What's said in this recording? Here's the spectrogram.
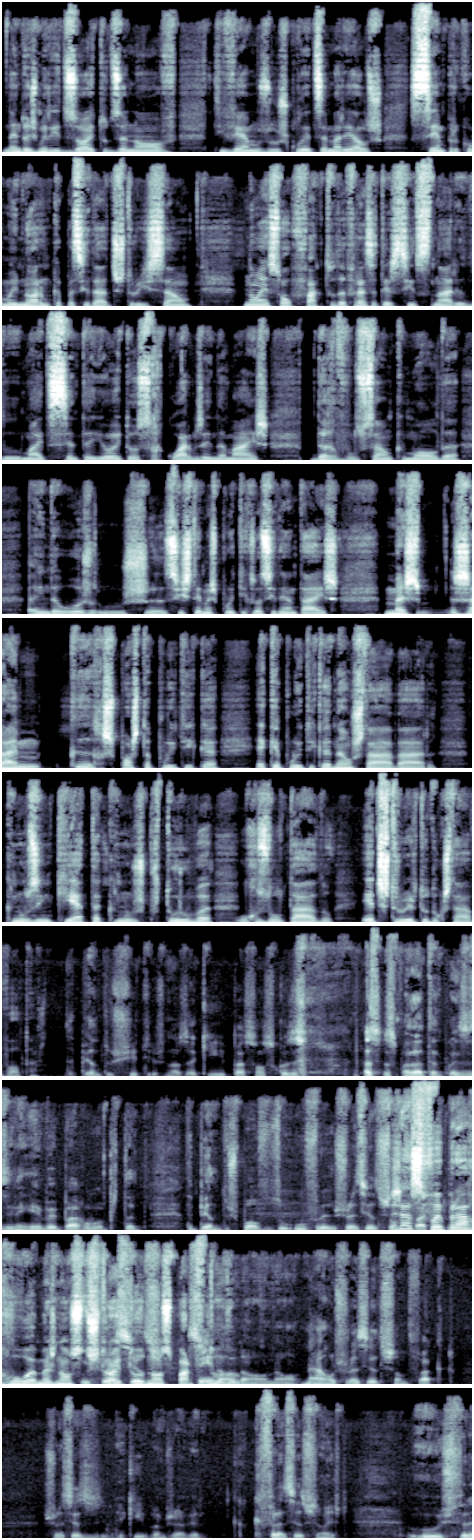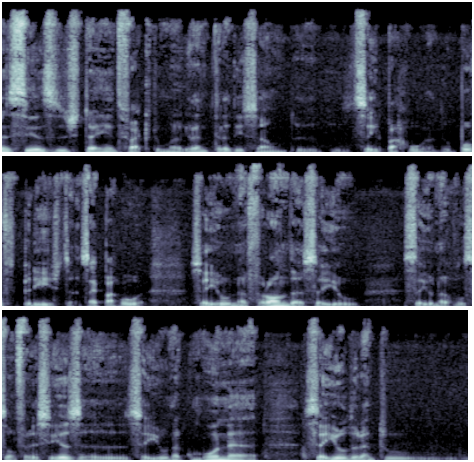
Em 2018, 19 tivemos os coletes amarelos, sempre com uma enorme capacidade de destruição. Não é só o facto da França ter sido cenário do maio de 68, ou se recuarmos ainda mais da revolução que molda ainda hoje os eh, sistemas políticos ocidentais, mas, Jaime, que resposta política é que a política não está a dar, que nos inquieta, que nos perturba? O resultado é destruir tudo o que está à volta. Depende dos sítios. Nós aqui passam-se coisas, passa-se uma data de coisas e ninguém vem para a rua. Portanto, depende dos povos. O, o, os franceses são Já se foi para a rua, mas não se destrói tudo, não se parte sim, tudo. Não, não, não. Não, os franceses são de facto. Os franceses, aqui vamos já ver que, que franceses são estes. Os franceses têm, de facto, uma grande tradição de, de sair para a rua. O povo de Paris sai para a rua. Saiu na Fronda, saiu saiu na Revolução Francesa, saiu na Comuna, saiu durante o,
